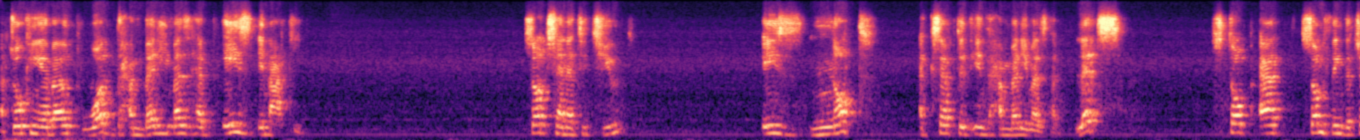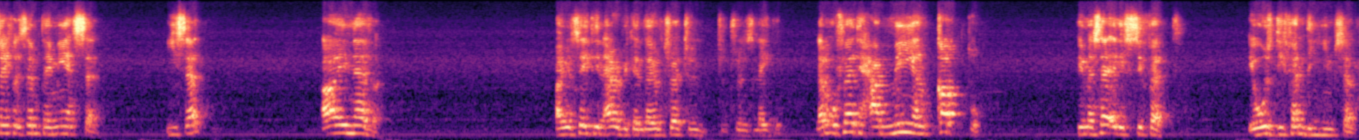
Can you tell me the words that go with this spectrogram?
I'm talking about what the Hanbali madhab is in Aqid. Such an attitude is not accepted in the Hanbali madhab. Let's stop at something that Shaykh al-Islam Taymiyyah said. He said, I never, I will say it in Arabic and I will try to, to translate it. لم أفاتح عميا قط في مسائل الصفات. He was defending himself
